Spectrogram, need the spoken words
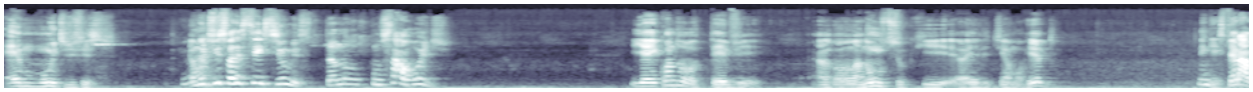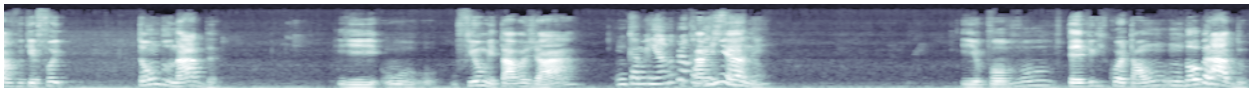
é muito difícil. É muito difícil fazer seis filmes estando com saúde. E aí quando teve o anúncio que ele tinha morrido, ninguém esperava, porque foi tão do nada. E o, o filme tava já. Encaminhando pra Encaminhando. né? E o povo teve que cortar um, um dobrado,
